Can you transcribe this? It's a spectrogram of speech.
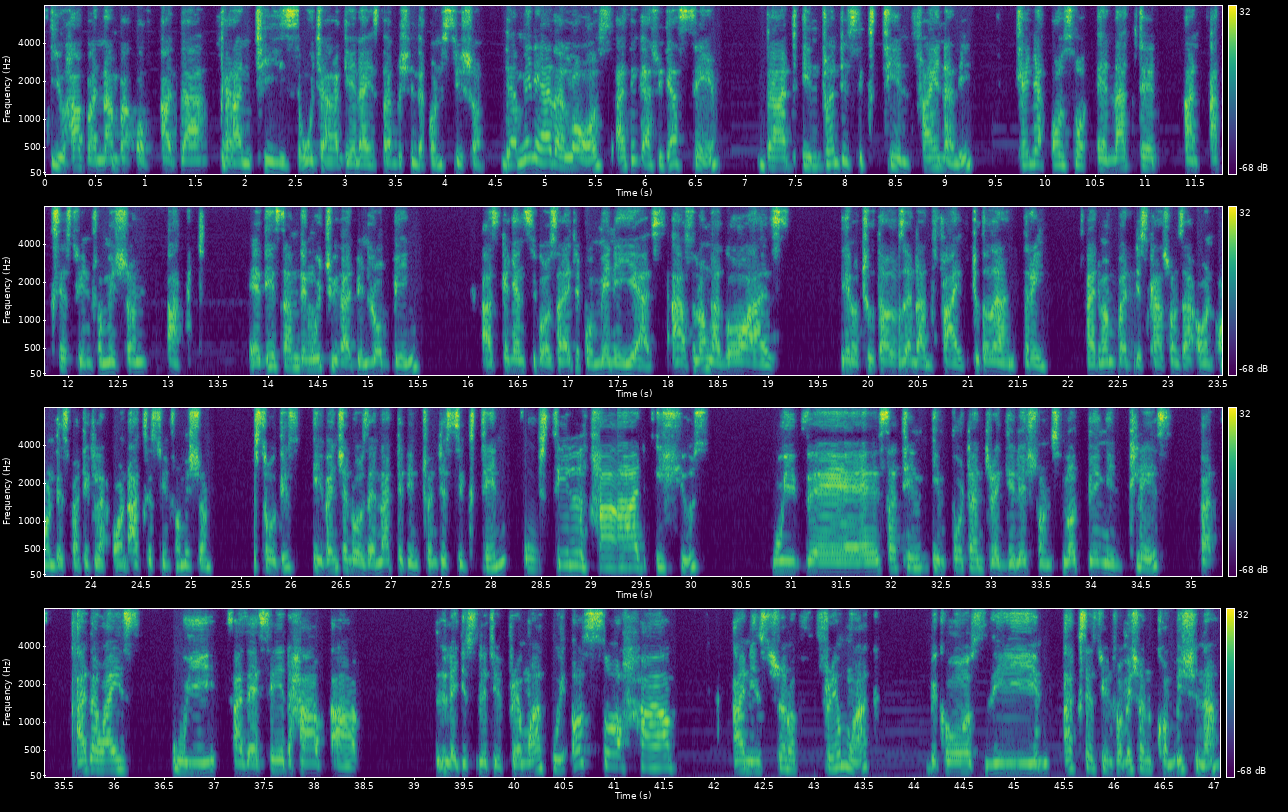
you have a number of other guarantees, which are again are established in the constitution. There are many other laws. I think I should just say that in 2016, finally, Kenya also enacted an Access to Information Act. Uh, this is something which we had been lobbying as Kenyan civil society for many years, as long ago as, you know, 2005, 2003. I remember discussions on, on this particular, on access to information. So this eventually was enacted in 2016. We still had issues with uh, certain important regulations not being in place, but otherwise we, as I said, have a legislative framework. We also have an institutional framework because the Access to Information Commissioner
